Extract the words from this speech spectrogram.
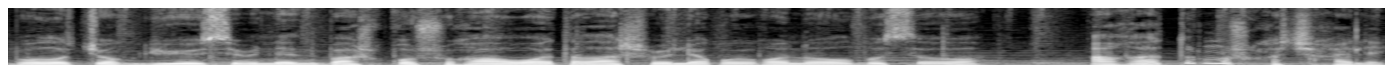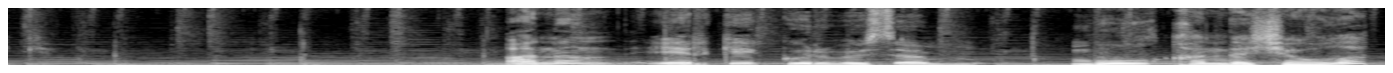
болочок күйөөсү менен баш кошууга убадалашып эле койгону болбосо ага турмушка чыга элек. Анын эркек көрбөсөм бул кандайча болот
